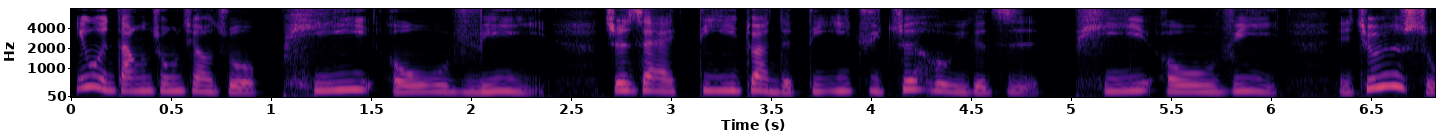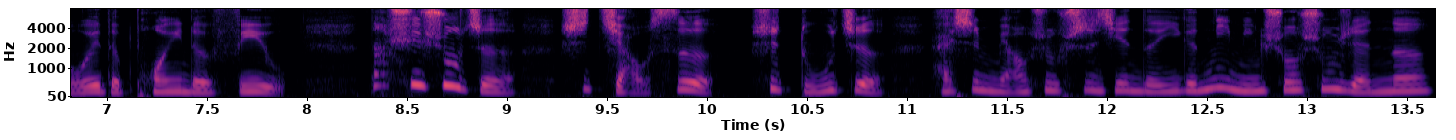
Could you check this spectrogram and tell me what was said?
英文当中叫做 POV，这在第一段的第一句最后一个字 POV，也就是所谓的 Point of View。那叙述者是角色，是读者，还是描述事件的一个匿名说书人呢？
